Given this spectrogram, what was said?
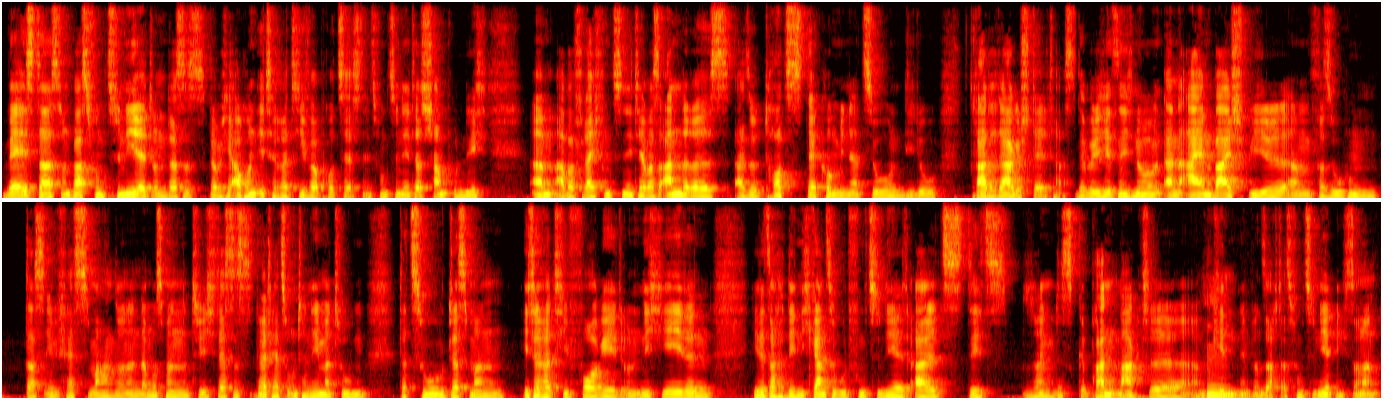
wer ist das und was funktioniert. Und das ist, glaube ich, auch ein iterativer Prozess. Jetzt funktioniert das Shampoo nicht ähm, aber vielleicht funktioniert ja was anderes, also trotz der Kombination, die du gerade dargestellt hast. Da würde ich jetzt nicht nur an einem Beispiel ähm, versuchen, das irgendwie festzumachen, sondern da muss man natürlich, das ist, gehört ja zu Unternehmertum dazu, dass man iterativ vorgeht und nicht jeden, jede Sache, die nicht ganz so gut funktioniert, als das, sozusagen das gebrandmarkte ähm, hm. Kind nimmt und sagt, das funktioniert nicht, sondern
